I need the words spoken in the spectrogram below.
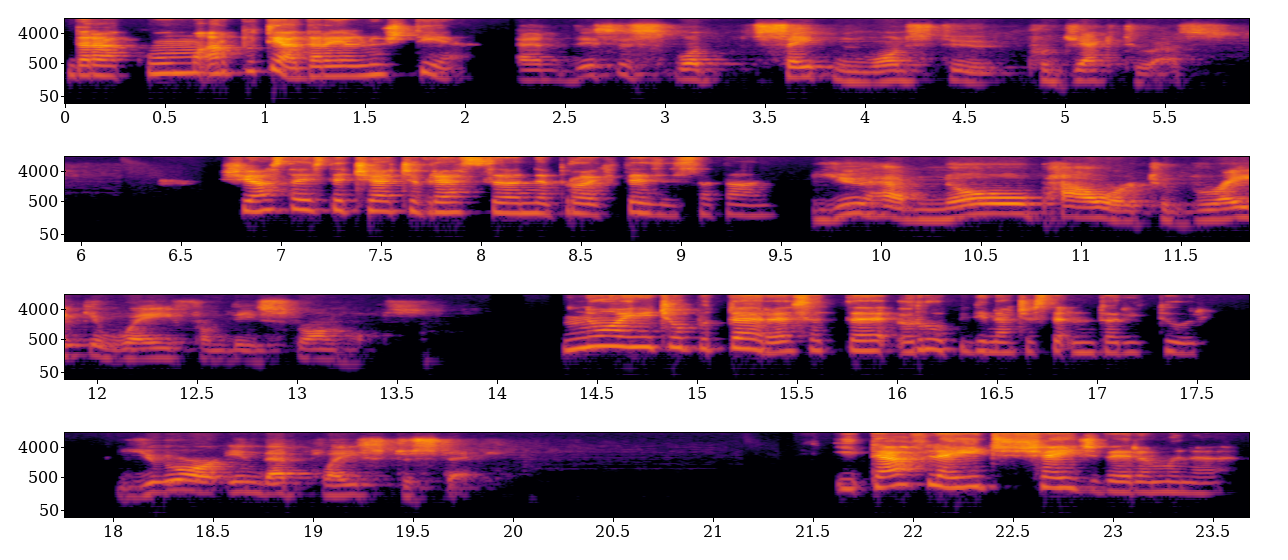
dar acum ar putea, dar el nu știe. And this is what Satan wants to project to us. Și asta este ceea ce vrea să ne proiecteze Satan. You have no power to break away from these strongholds. Nu ai nicio putere să te rupi din aceste întărituri. You are in that place to stay. Te afli aici și aici vei rămâne.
